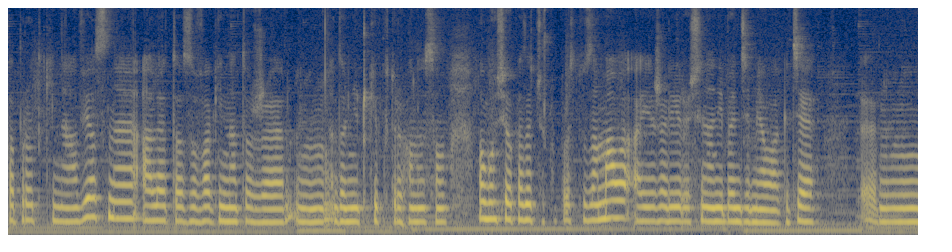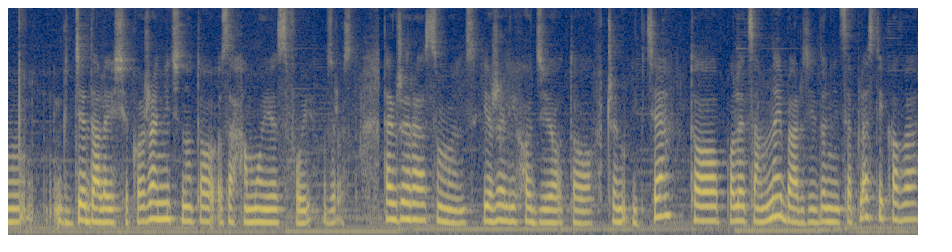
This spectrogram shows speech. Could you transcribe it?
paprotki na wiosnę, ale to z uwagi na to, że mm, doniczki, w których one są, mogą się okazać już po prostu za małe, a jeżeli roślina nie będzie miała gdzie gdzie dalej się korzenić, no to zahamuje swój wzrost. Także reasumując, jeżeli chodzi o to w czym i gdzie, to polecam najbardziej donice plastikowe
